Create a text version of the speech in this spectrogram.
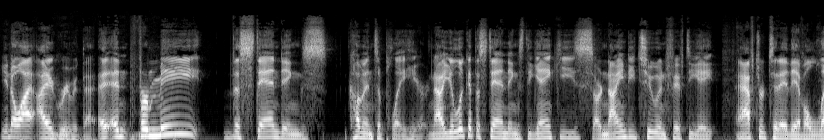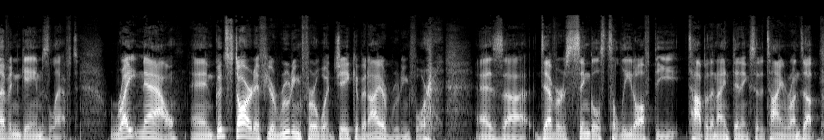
You know, I, I agree with that. And, and for me, the standings come into play here. Now, you look at the standings, the Yankees are 92 and 58. After today, they have 11 games left right now, and good start if you're rooting for what Jacob and I are rooting for, as uh, Devers singles to lead off the top of the ninth inning. So the tying runs up.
